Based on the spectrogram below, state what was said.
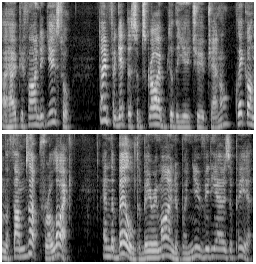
I hope you find it useful. Don't forget to subscribe to the YouTube channel, click on the thumbs up for a like, and the bell to be reminded when new videos appear.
